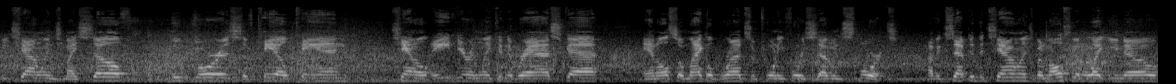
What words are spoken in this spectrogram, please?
He challenged myself, Luke Doris of KLKN, Channel 8 here in Lincoln, Nebraska, and also Michael Bruntz of 24 7 Sports. I've accepted the challenge, but I'm also going to let you know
